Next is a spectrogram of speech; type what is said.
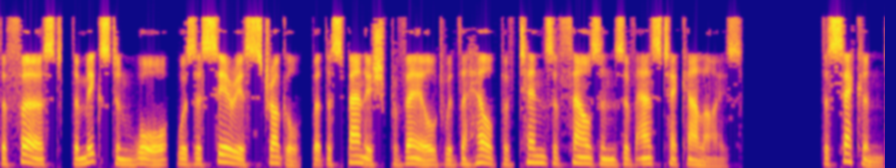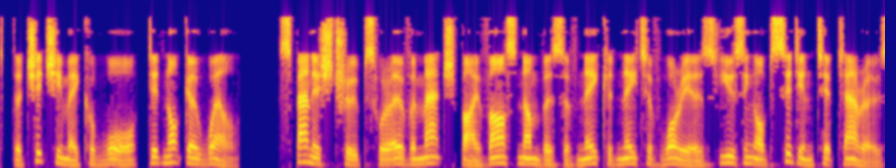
The first, the Mixton War, was a serious struggle, but the Spanish prevailed with the help of tens of thousands of Aztec allies. The second, the Chichimeca War, did not go well. Spanish troops were overmatched by vast numbers of naked native warriors using obsidian-tipped arrows,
